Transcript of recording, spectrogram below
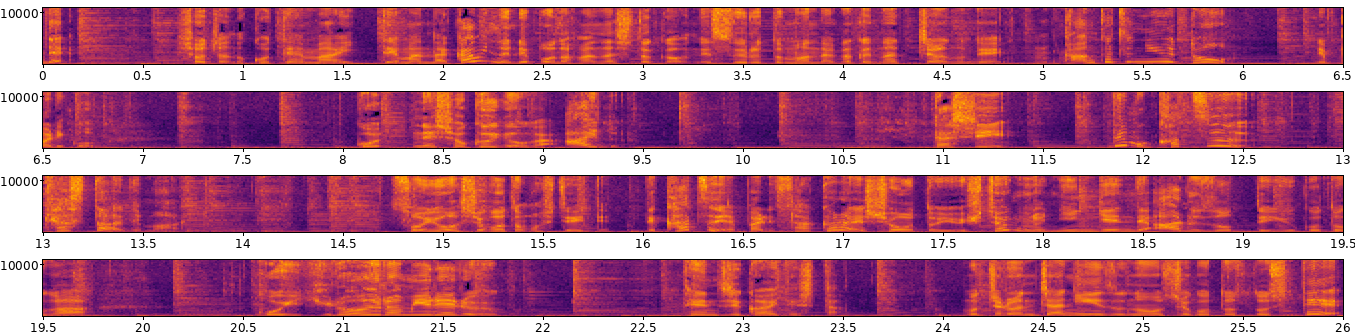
で翔ちゃんの個展前行って、まあ、中身のレポの話とかをねするとまあ長くなっちゃうので簡潔に言うとやっぱりこうご、ね、職業がアイドル。だしでもかつキャスターでもあると。そういうお仕事もしていて。でかつやっぱり櫻井翔という一人の人間であるぞっていうことがこういろいろ見れる展示会でした。もちろんジャニーズのお仕事として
